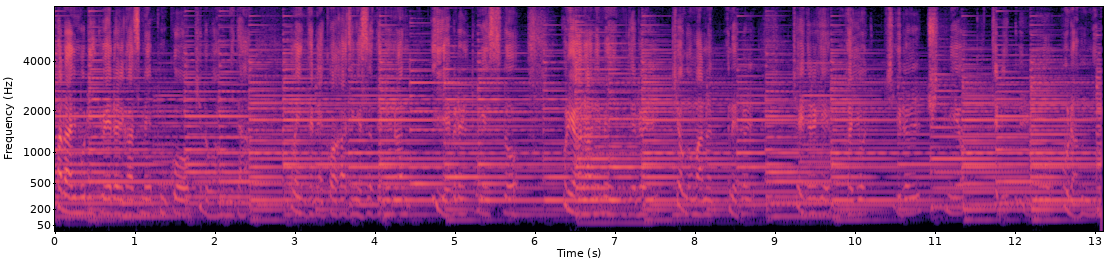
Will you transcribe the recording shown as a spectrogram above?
하나님 우리 교회를 가슴에 품고 기도합니다. 또 인터넷과 가정에서 드리는 이 예배를 통해서도 우리 하나님의 임재를 경험하는 은혜를 저희들에게 하여 주시기를 주님이여 드리고 원합니다.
